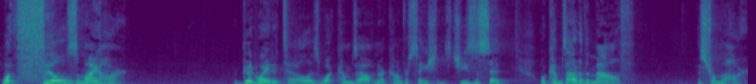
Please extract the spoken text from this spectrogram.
What fills my heart? A good way to tell is what comes out in our conversations. Jesus said, What comes out of the mouth is from the heart.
